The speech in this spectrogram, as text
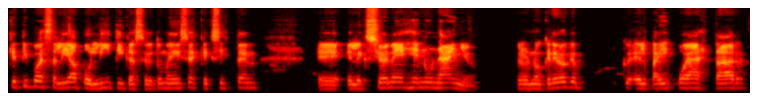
qué tipo de salida política se Tú me dices que existen eh, elecciones en un año, pero no creo que el país pueda estar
